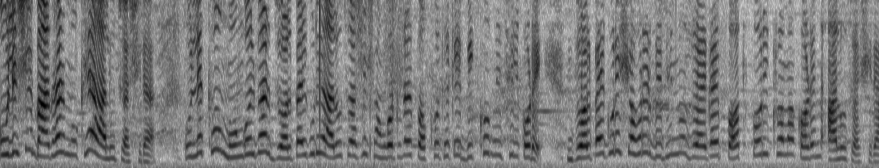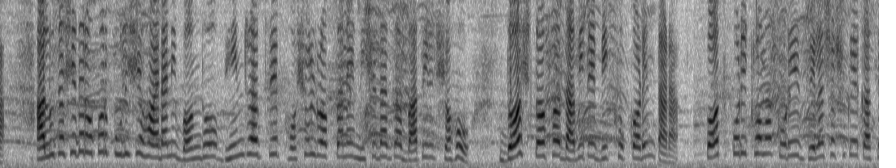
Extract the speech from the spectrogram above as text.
পুলিশি বাধার মুখে আলু চাষিরা। উল্লেখ্য, মঙ্গলবার জলপাইগুড়ি আলু চাষি সংগঠনের পক্ষ থেকে বিক্ষোভ মিছিল করে জলপাইগুড়ি শহরের বিভিন্ন জায়গায় পথ পরিক্রমা করেন আলু চাষিরা। আলু চাষিদের ওপর পুলিশি হয়রানি বন্ধ, ভিন রাজ্যে ফসল রপ্তানির নিষেধাজ্ঞা বাতিল সহ দশ দফা দাবিতে বিক্ষোভ করেন তারা। পথ পরিক্রমা করে জেলা শাসকের কাছে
